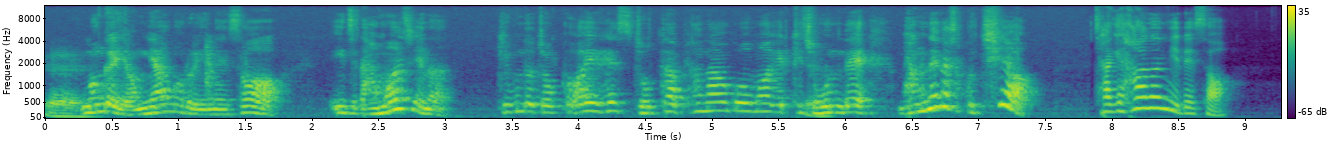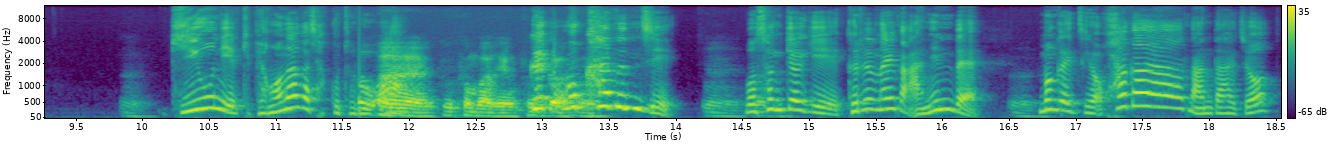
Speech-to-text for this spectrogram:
예, 뭔가 영향으로 인해서 이제 나머지는 기분도 좋고 어이 해서 좋다 편하고 뭐 이렇게 네. 좋은데 막내가 자꾸 치여. 자기 하는 일에서 음. 기운이 이렇게 변화가 자꾸 들어와. 예, 그, 그 맞아요. 그러니까 욱하든지 예, 뭐 성격이 그런 애가 아닌데 예, 뭔가 이제 화가 난다 하죠.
